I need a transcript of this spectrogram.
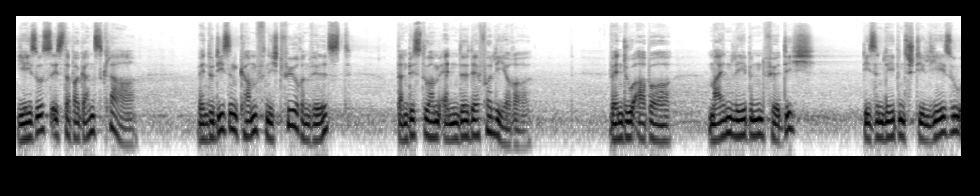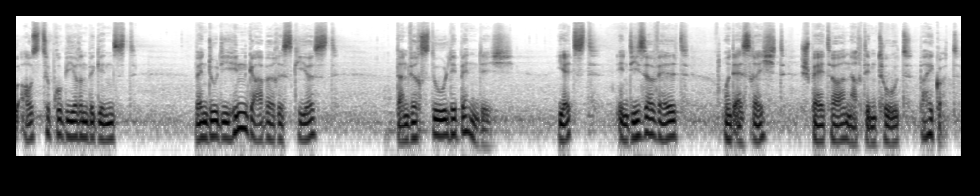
Jesus ist aber ganz klar, wenn du diesen Kampf nicht führen willst, dann bist du am Ende der Verlierer. Wenn du aber mein Leben für dich, diesen Lebensstil Jesu auszuprobieren beginnst, wenn du die Hingabe riskierst, dann wirst du lebendig, jetzt in dieser Welt und erst recht später nach dem Tod bei Gott.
